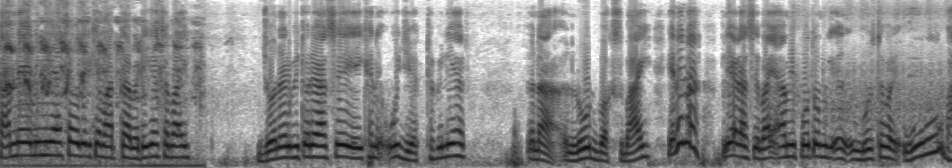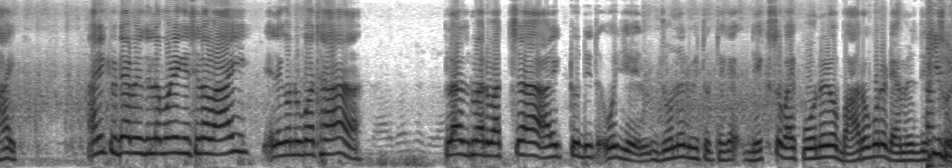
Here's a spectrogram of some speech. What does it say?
সামনে এনিমি আছে ওদেরকে মারতে হবে ঠিক আছে ভাই? জোনের ভিতরে আছে এইখানে ওই যে একটা প্লেয়ার না লোড বক্স ভাই। এ না প্লেয়ার আছে ভাই। আমি প্রথম বুঝতে পারি। ও ভাই। আর একটু ড্যামেজ দিলে মরে গেছিল ভাই। এটা কোনো কথা। প্লাজমার বাচ্চা আর একটু দিতে ওই যে জোনের ভিতর থেকে। দেখছ ভাই পনেরো বারো করে ড্যামেজ দিচ্ছে।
